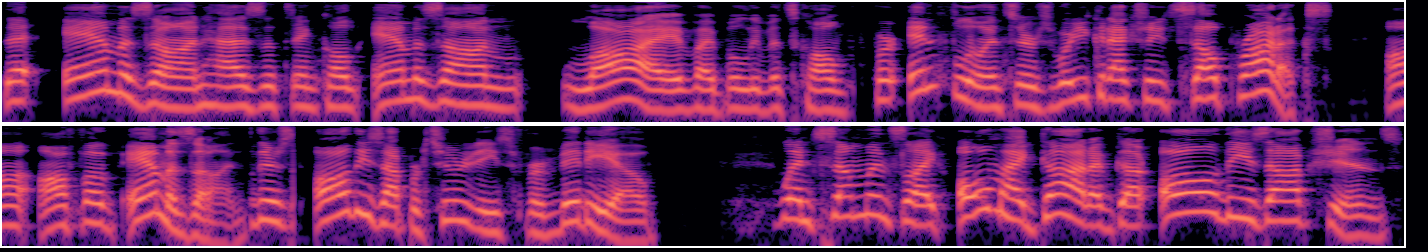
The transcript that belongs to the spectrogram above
that Amazon has a thing called Amazon Live, I believe it's called, for influencers where you can actually sell products uh, off of Amazon. There's all these opportunities for video. When someone's like, oh my God, I've got all these options,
